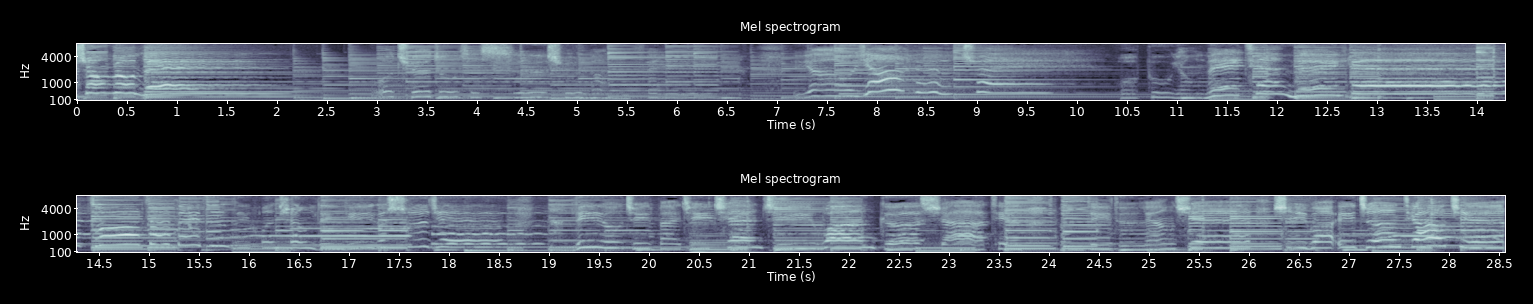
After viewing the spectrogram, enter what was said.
都酣畅如泪，我却独自思绪乱飞，摇摇欲坠。我不要每天每夜躲在被子里幻想另一个世界，那里有几百、几千、几万个夏天，满地的凉鞋，西瓜一整条街，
